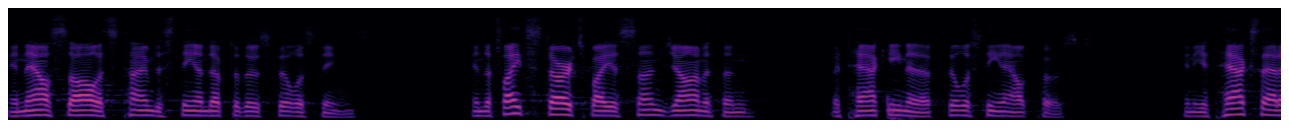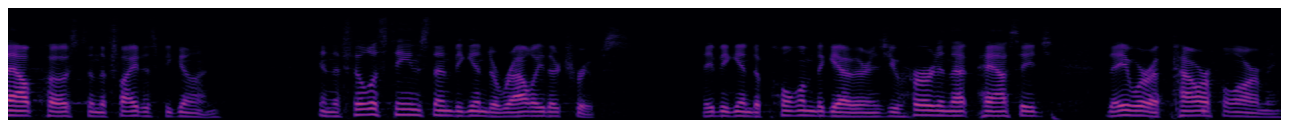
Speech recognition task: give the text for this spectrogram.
And now, Saul, it's time to stand up to those Philistines. And the fight starts by his son Jonathan attacking a Philistine outpost. And he attacks that outpost, and the fight has begun. And the Philistines then begin to rally their troops. They begin to pull them together. And as you heard in that passage, they were a powerful army.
